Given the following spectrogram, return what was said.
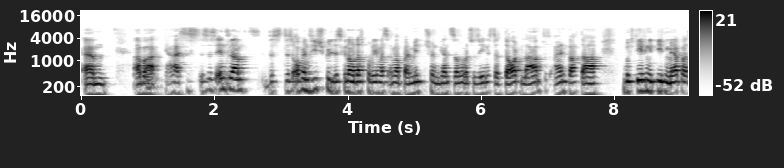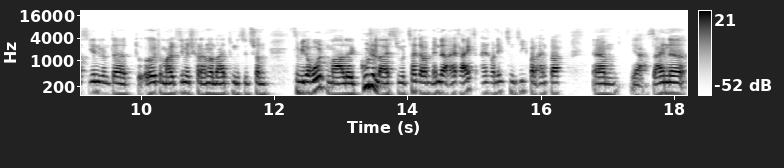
Ähm, aber ja, es ist, es ist insgesamt, das, das Offensivspiel ist genau das Problem, was einfach bei Mint schon die ganze Saison zu sehen ist. Dass dort lahmt es einfach, da muss definitiv mehr passieren. Und der Torhüter Malte Simic kann auch leid tun, das ist schon zum wiederholten Male gute Leistung gezeigt, aber am Ende reicht es einfach nicht zum Sieg, weil einfach ähm, ja, seine,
